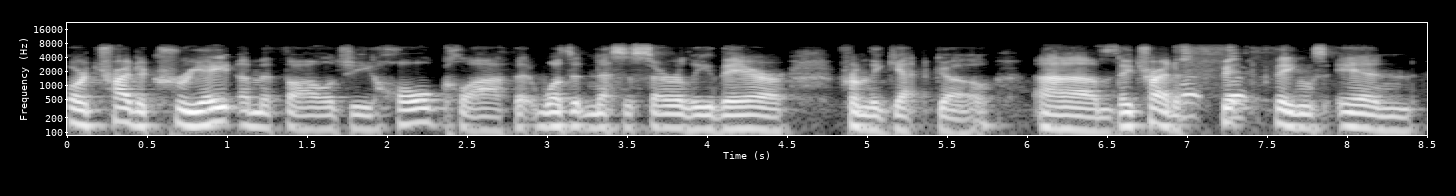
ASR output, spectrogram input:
or tried to create a mythology whole cloth that wasn't necessarily there from the get go. Um, they try to fit things in.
